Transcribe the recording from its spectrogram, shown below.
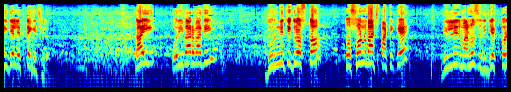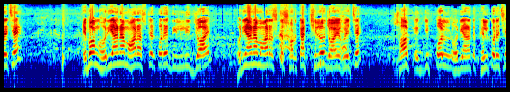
নিজে লেপটে গেছিল। তাই পরিবারবাদী, দুর্নীতিগ্রস্ত, তোষণবাজ পার্টিকে দিল্লির মানুষ রিজেক্ট করেছে এবং হরিয়ানা মহারাষ্ট্রের পরে দিল্লির জয়, হরিয়ানা মহারাষ্ট্র সরকার ছিল, জয় হয়েছে। সব এক্সিট পোল হরিয়ানাতে ফেল করেছে।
